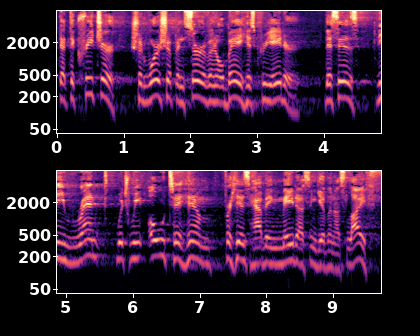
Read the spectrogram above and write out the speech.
that the creature should worship and serve and obey his creator. This is the rent which we owe to Him for His having made us and given us life.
